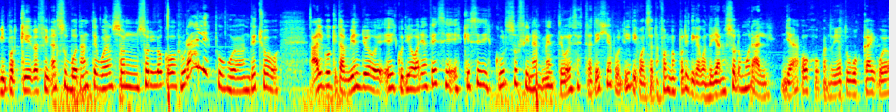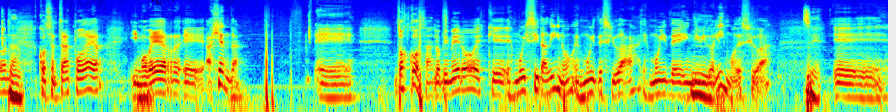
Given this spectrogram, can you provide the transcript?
Y porque al final sus votantes, weón, son, son locos rurales, pues, weón. De hecho, algo que también yo he discutido varias veces es que ese discurso finalmente, o esa estrategia política, cuando se transforma en política, cuando ya no es solo moral, ya, ojo, cuando ya tú buscáis, weón, Claro. concentrar poder y mover eh, agenda, eh, dos cosas. Lo primero es que es muy citadino, es muy de ciudad, es muy de individualismo de ciudad. Sí. eh,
